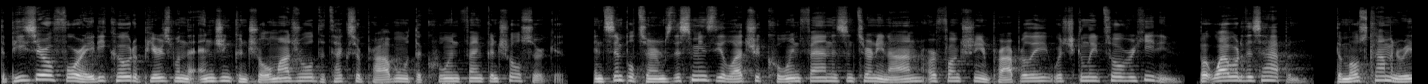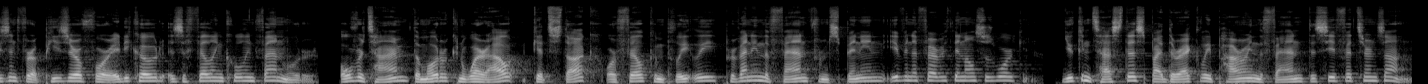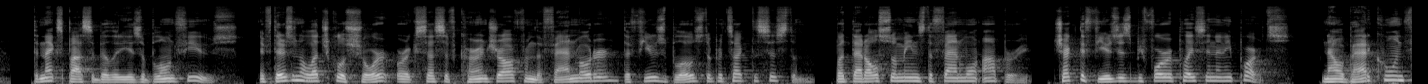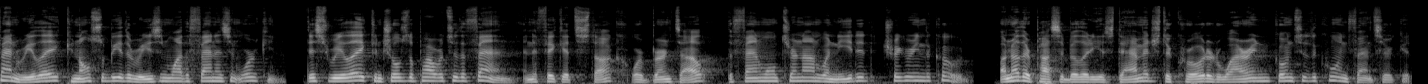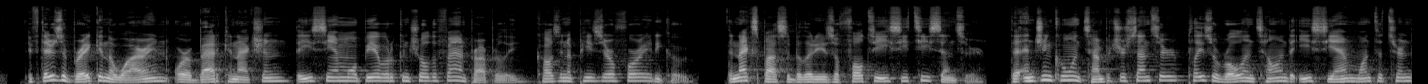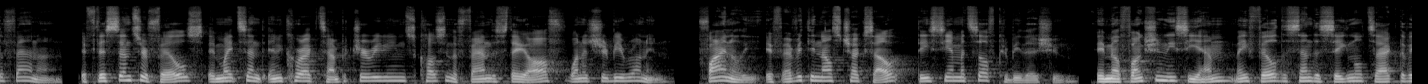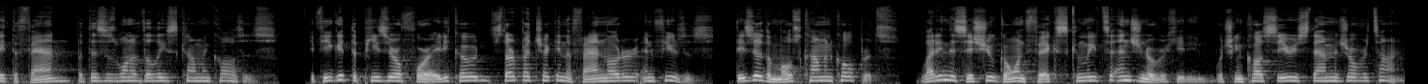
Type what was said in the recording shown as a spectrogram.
The P0480 code appears when the engine control module detects a problem with the cooling fan control circuit. In simple terms, this means the electric cooling fan isn't turning on or functioning properly, which can lead to overheating. But why would this happen? The most common reason for a P0480 code is a failing cooling fan motor. Over time, the motor can wear out, get stuck, or fail completely, preventing the fan from spinning even if everything else is working. You can test this by directly powering the fan to see if it turns on. The next possibility is a blown fuse. If there's an electrical short or excessive current draw from the fan motor, the fuse blows to protect the system. But that also means the fan won't operate. Check the fuses before replacing any parts. Now a bad cooling fan relay can also be the reason why the fan isn't working. This relay controls the power to the fan, and if it gets stuck or burnt out, the fan won't turn on when needed, triggering the code. Another possibility is damage to corroded wiring going to the cooling fan circuit. If there's a break in the wiring or a bad connection, the ECM won't be able to control the fan properly, causing a P0480 code. The next possibility is a faulty ECT sensor. The engine coolant temperature sensor plays a role in telling the ECM when to turn the fan on. If this sensor fails, it might send incorrect temperature readings, causing the fan to stay off when it should be running. Finally, if everything else checks out, the ECM itself could be the issue. A malfunctioning ECM may fail to send a signal to activate the fan, but this is one of the least common causes. If you get the P0480 code, start by checking the fan motor and fuses. These are the most common culprits. Letting this issue go unfixed can lead to engine overheating, which can cause serious damage over time.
